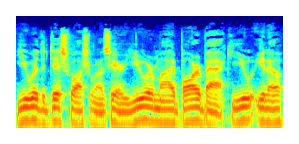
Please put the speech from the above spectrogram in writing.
You were the dishwasher when I was here. You were my bar back. You you know,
